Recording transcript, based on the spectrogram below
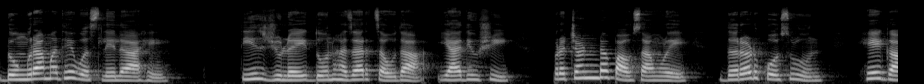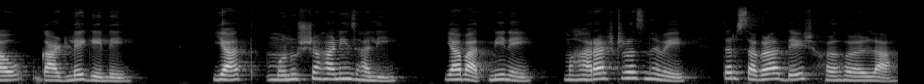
डोंगरामध्ये वसलेलं आहे. तीस जुलै दोन हजार चौदा या दिवशी प्रचंड पावसामुळे दरड कोसळून हे गाव गाडले गेले. यात मनुष्यहानी झाली. या बातमीने महाराष्ट्रच नव्हे तर सगळा देश हळहळला.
